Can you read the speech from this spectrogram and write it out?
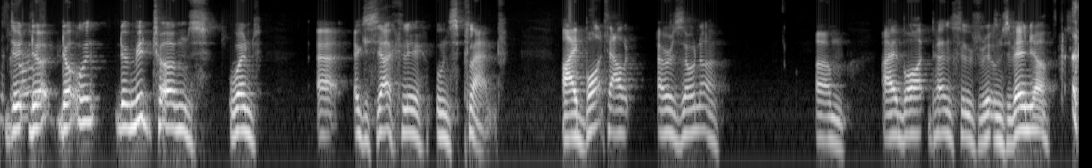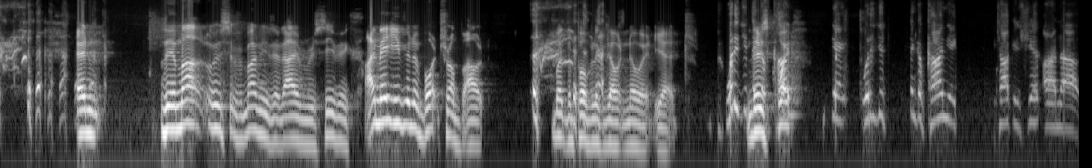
Mr. The, the, the, the midterms went uh, exactly as planned. I bought out Arizona. Um, I bought Pennsylvania. and the amount of money that I am receiving, I may even have bought Trump out, but the public don't know it yet. what did you think There's of quite. Kanye? What did you think of Kanye talking shit on? Uh,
